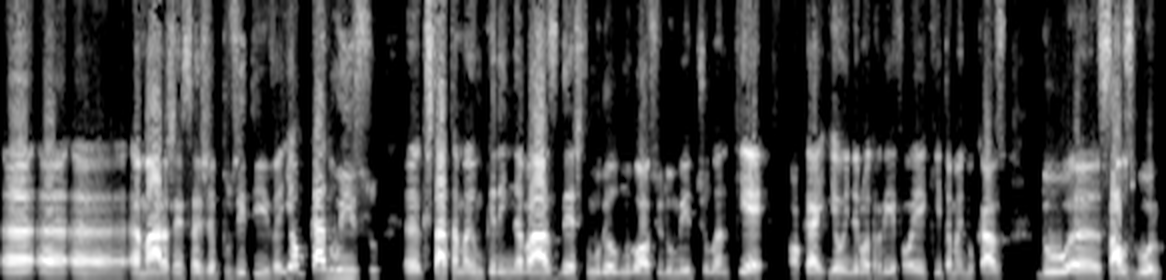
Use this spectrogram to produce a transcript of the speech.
a, a, a margem seja positiva. E é um bocado isso uh, que está também um bocadinho na base deste modelo de negócio do Midtjylland, que é, ok, eu ainda no outro dia falei aqui também do caso do uh, Salzburgo.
